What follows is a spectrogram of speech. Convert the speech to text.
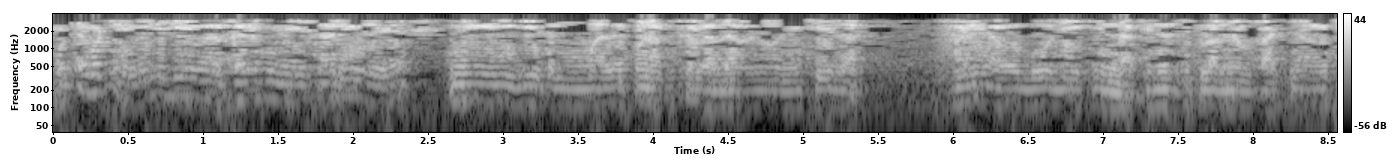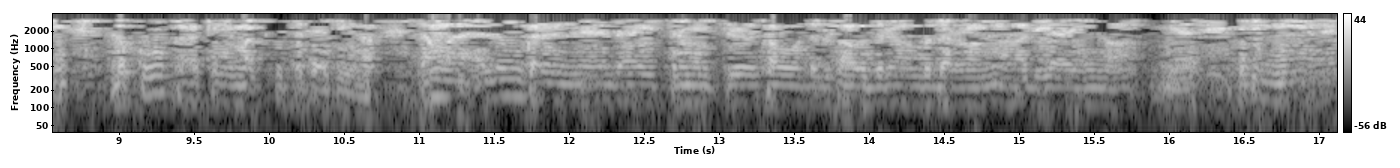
එතකොට මේ විදිහට කරපු මේ ශරීරය මේ විදිහට මලකුණක් කරලා දානවා කියලා හරි අවබෝධයකින් දකින්න පුළුවන් නම් ප්‍රඥාවකින් ලොකෝ කාර්යයක් සිද්ධ වෙනවා. තම ඇලුම් කරන්නේ දෛත්‍ය මිත්‍ර සහෝදර සහෝදරයන් බදරන් ආදී අය ඉන්නවා. ඉතින් මේ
